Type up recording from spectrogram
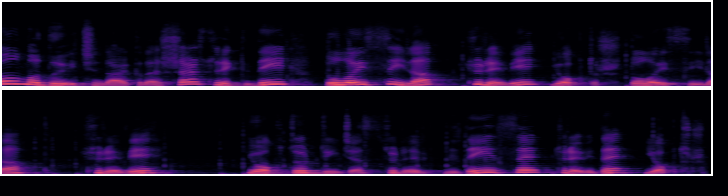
olmadığı için de arkadaşlar sürekli değil. Dolayısıyla türevi yoktur. Dolayısıyla türevi yoktur diyeceğiz. Türevli değilse türevi de yoktur.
